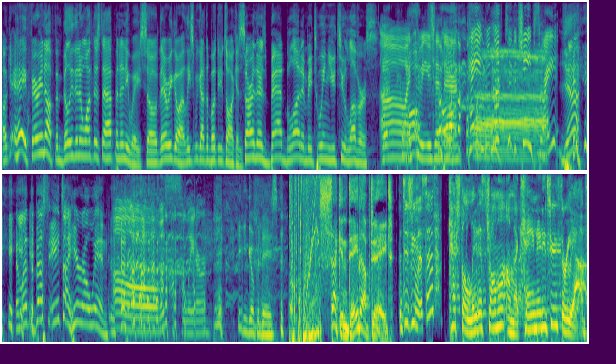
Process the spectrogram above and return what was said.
Okay, hey, fair enough. And Billy didn't want this to happen anyway. So there we go. At least we got the both of you talking. Sorry, there's bad blood in between you two lovers. Oh, I see what you did there. Hey, and good luck to the Chiefs, right? Yeah, and let the best anti-hero win. Oh, Slater. he can go for days. Second date update. Did you miss it? Catch the latest drama on the K82 3 app.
